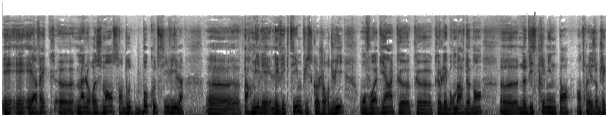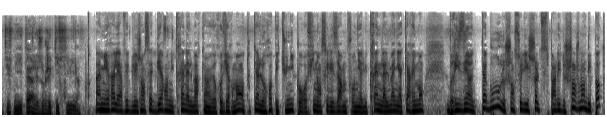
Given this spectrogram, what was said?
et, avec euh, malheureusement sans doute beaucoup de civils euh, parmi les, victimes, puisqu'aujourd'hui on voit bien que, que, que les bombardements euh, ne discriminent pas entre les objectifs militaires et les objectifs civils. Amiral Hervé Bléjean, cette guerre en Ukraine, elle marque un revirement. En tout cas, l'Europe est unie pour financer les armes fournies à l'Ukraine. L'Allemagne a carrément brisé un tabou. Le chancelier Scholz parlait de changement d'époque.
